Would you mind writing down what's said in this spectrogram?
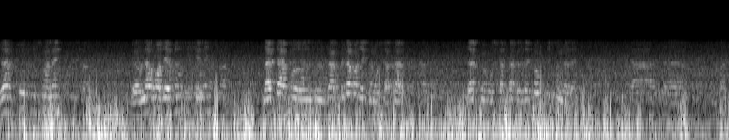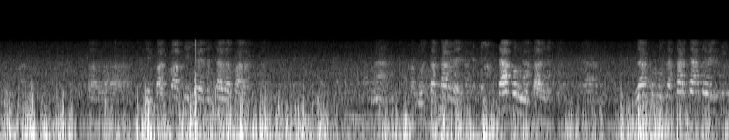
زر ټول اسمه نه یو لا غوډه په څه نه لا تا په زر په دغه کې مستقر زر په مستقر د ټول اسمه نه ده صفات واقع شوی د چا لپاره نه مستقر ده تا پر متعلق زر په مستقر تا ته ویل کی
